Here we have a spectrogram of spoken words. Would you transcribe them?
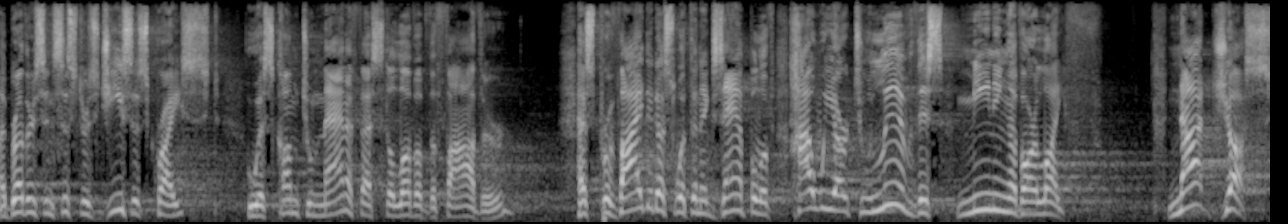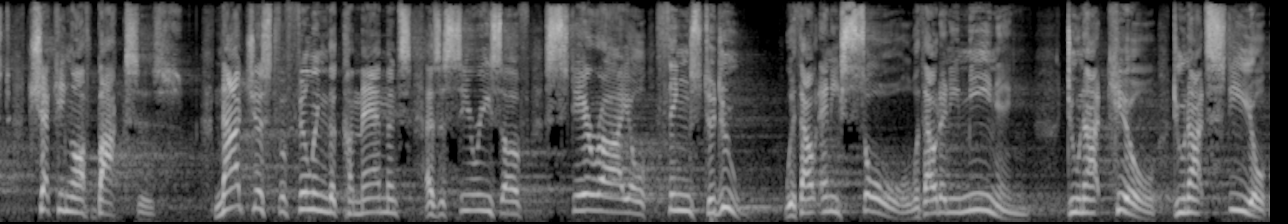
My brothers and sisters, Jesus Christ, who has come to manifest the love of the Father, has provided us with an example of how we are to live this meaning of our life. Not just checking off boxes, not just fulfilling the commandments as a series of sterile things to do without any soul, without any meaning. Do not kill, do not steal,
